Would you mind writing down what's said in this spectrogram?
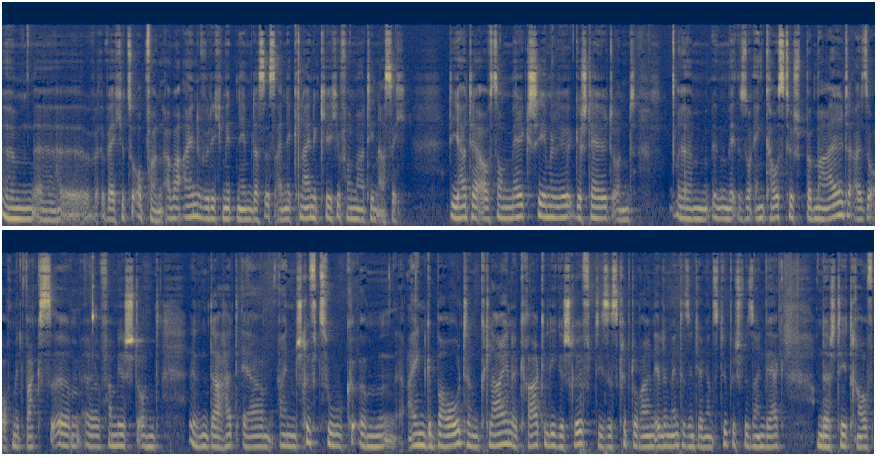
ähm, äh, welche zu opfern. Aber eine würde ich mitnehmen, das ist eine kleine Kirche von Martin Assig. Die hat er auf so einen Melkschemel gestellt und ähm, so enkaustisch bemalt, also auch mit Wachs ähm, äh, vermischt. Und äh, da hat er einen Schriftzug ähm, eingebaut, eine kleine, krakelige Schrift. Diese skripturalen Elemente sind ja ganz typisch für sein Werk. Und da steht drauf,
